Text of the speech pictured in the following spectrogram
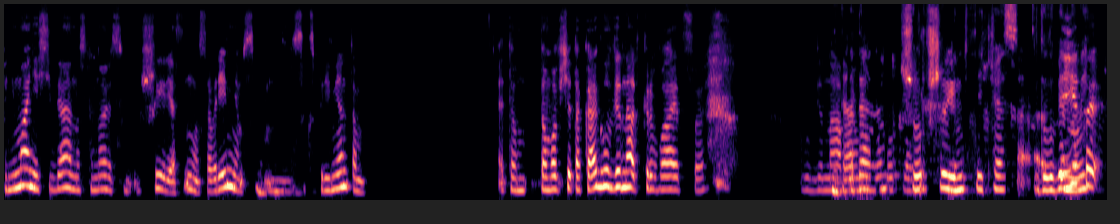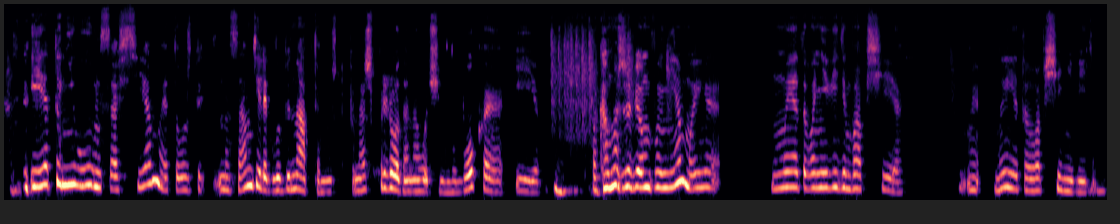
понимание себя, оно становится шире, ну, со временем, с, mm-hmm. с экспериментом. Это, там вообще такая глубина открывается глубина. Да, да, шуршим сейчас а, глубиной. И это, и это не ум совсем, это уже на самом деле глубина, потому что наша природа, она очень глубокая, и пока мы живем в уме, мы, мы этого не видим вообще. Мы, мы этого вообще не видим.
